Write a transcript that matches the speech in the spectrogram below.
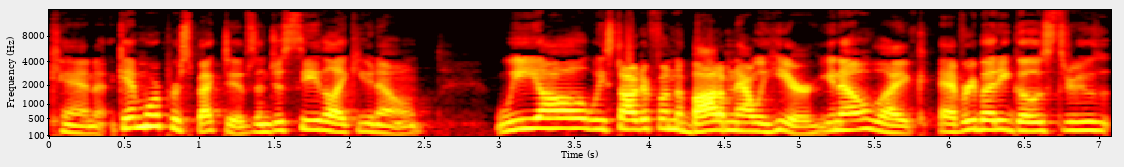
can get more perspectives and just see, like, you know. We all we started from the bottom now we here, you know? Like everybody goes through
